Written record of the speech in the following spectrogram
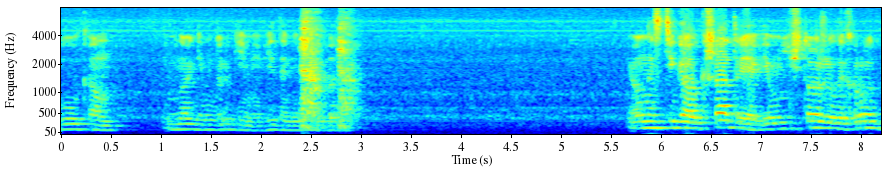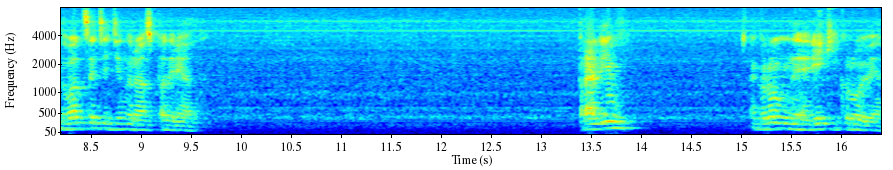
луком и многими другими видами борьбы. И он настигал кшатриев и уничтожил их род 21 раз подряд. Пролив огромные реки крови.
